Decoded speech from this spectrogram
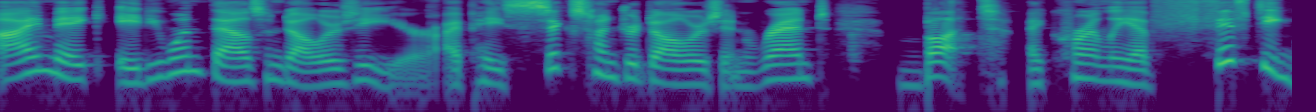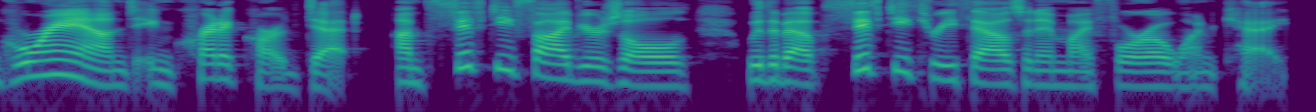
I make $81,000 a year. I pay $600 in rent, but I currently have 50 grand in credit card debt. I'm 55 years old with about 53,000 in my 401k.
